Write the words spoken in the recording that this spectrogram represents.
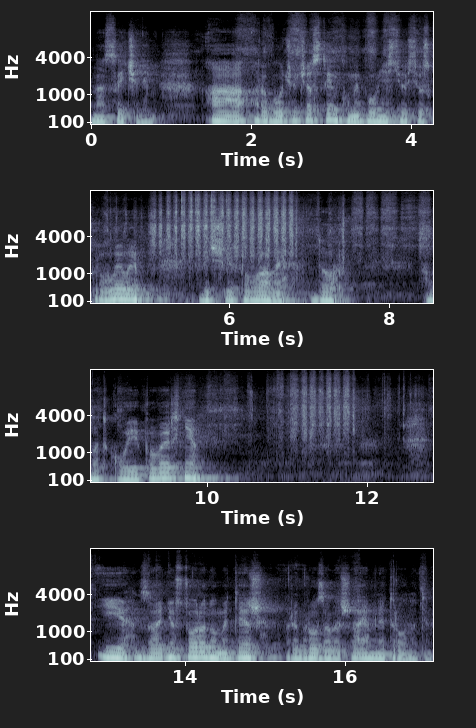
насиченим. А робочу частинку ми повністю всю скруглили, відшліфували до гладкої поверхні. І задню сторону ми теж ребро залишаємо нетронутим.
